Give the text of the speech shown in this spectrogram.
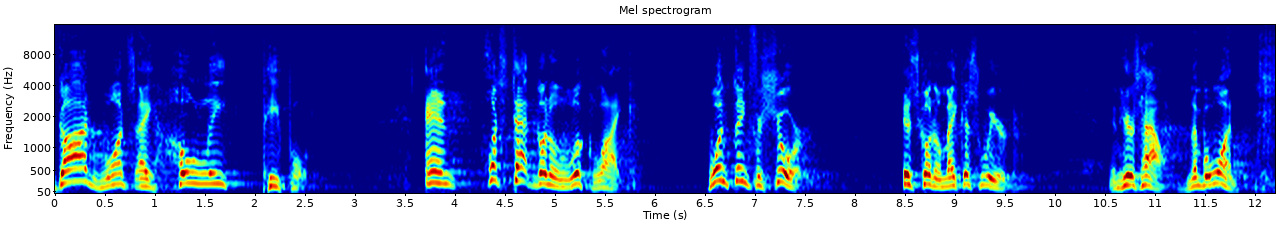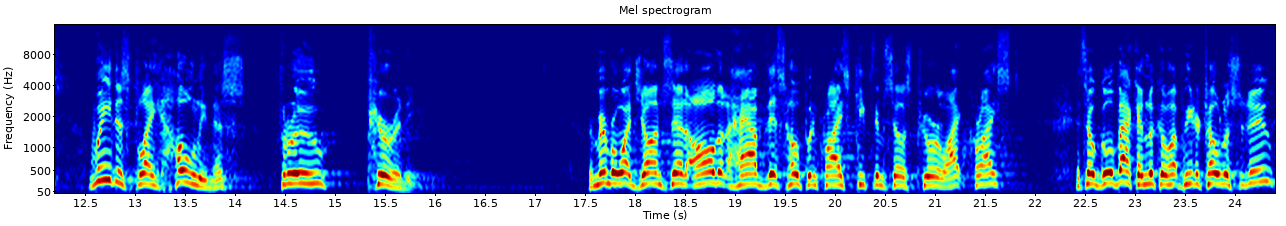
God wants a holy people. And what's that going to look like? One thing for sure, it's going to make us weird. And here's how. Number one, we display holiness through purity. Remember what John said all that have this hope in Christ keep themselves pure like Christ? And so go back and look at what Peter told us to do.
